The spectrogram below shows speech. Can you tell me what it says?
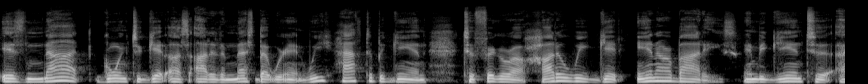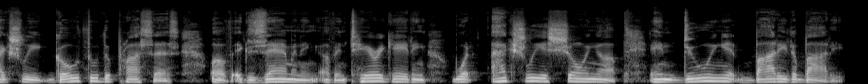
is not going to get us out of the mess that we're in. We have to begin to figure out how do we get in our bodies and begin to actually go through the process of examining, of interrogating what actually is showing up and doing it body to body.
